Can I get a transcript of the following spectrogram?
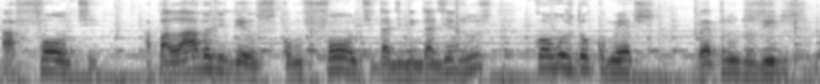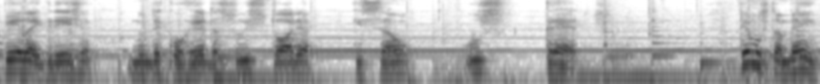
a fonte, a palavra de Deus como fonte da divindade de Jesus, como os documentos é, produzidos pela igreja no decorrer da sua história, que são os credos. Temos também,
